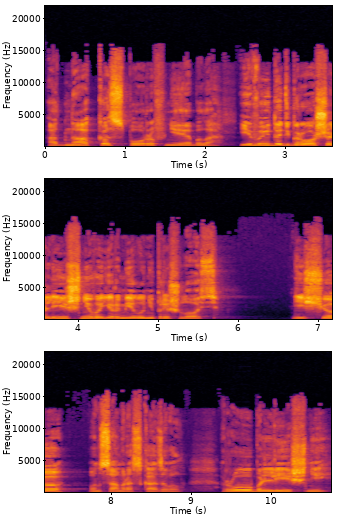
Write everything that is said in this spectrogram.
Однако споров не было и выдать гроша лишнего Ермилу не пришлось. Еще, он сам рассказывал, рубль лишний,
